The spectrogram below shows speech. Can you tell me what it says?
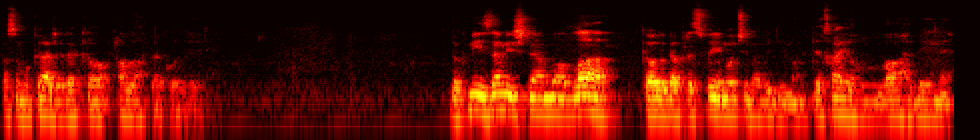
Pa sam mu kaže, rekao, Allah tako odredi. Dok mi zamišljamo Allaha kao da ga pred svojim očima vidimo. Te Allah bejne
